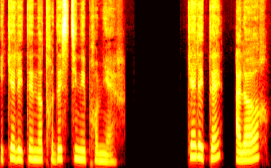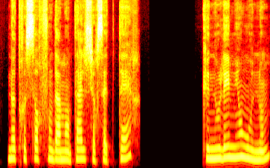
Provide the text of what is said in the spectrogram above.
et quelle était notre destinée première. Quel était, alors, notre sort fondamental sur cette terre? Que nous l'aimions ou non,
